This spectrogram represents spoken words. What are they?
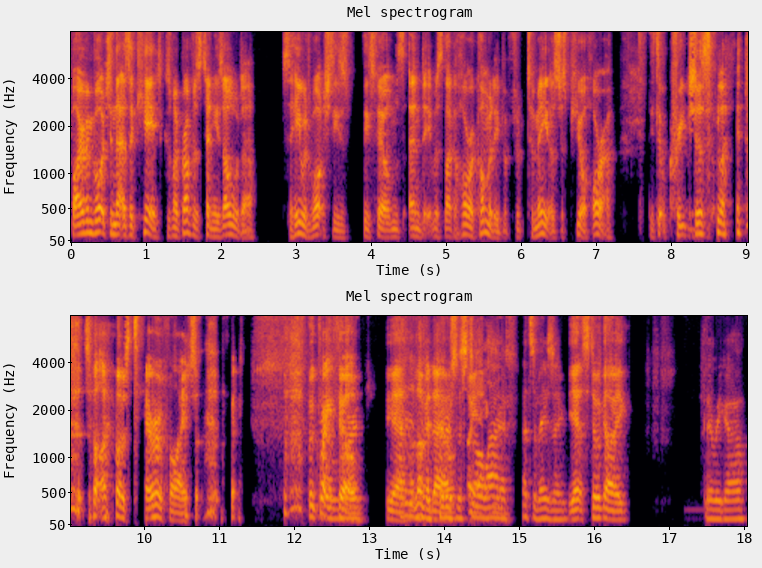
But I remember watching that as a kid because my brother's ten years older, so he would watch these these films, and it was like a horror comedy. But for, to me, it was just pure horror. These little creatures, so I was terrified. but great oh, My film. lord. Yeah, I didn't love know it now. Critters was Oh, still yeah, I agree. alive. That's amazing. Yeah, it's still going. There we go.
